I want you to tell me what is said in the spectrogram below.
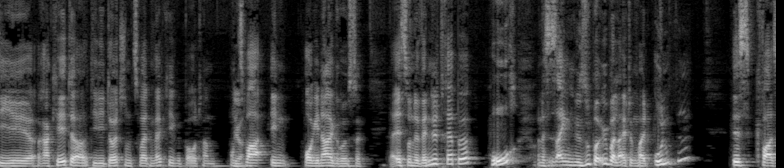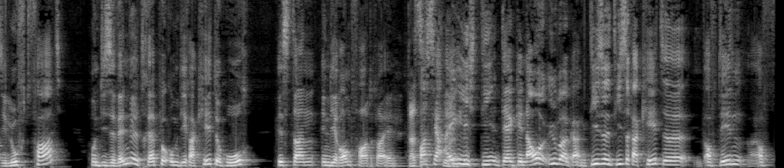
Die Rakete, die die Deutschen im Zweiten Weltkrieg gebaut haben. Und Ja. zwar in Originalgröße. Da ist so eine Wendeltreppe hoch und das ist eigentlich eine super Überleitung, weil unten ist quasi Luftfahrt und diese Wendeltreppe um die Rakete hoch ist dann in die Raumfahrt rein. Das Was ist ja cool. eigentlich die, der genaue Übergang. Diese, diese Rakete, auf den, auf,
